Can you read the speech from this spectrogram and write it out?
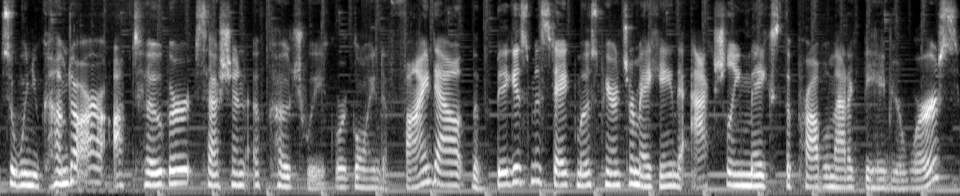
So, when you come to our October session of Coach Week, we're going to find out the biggest mistake most parents are making that actually makes the problematic behavior worse.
